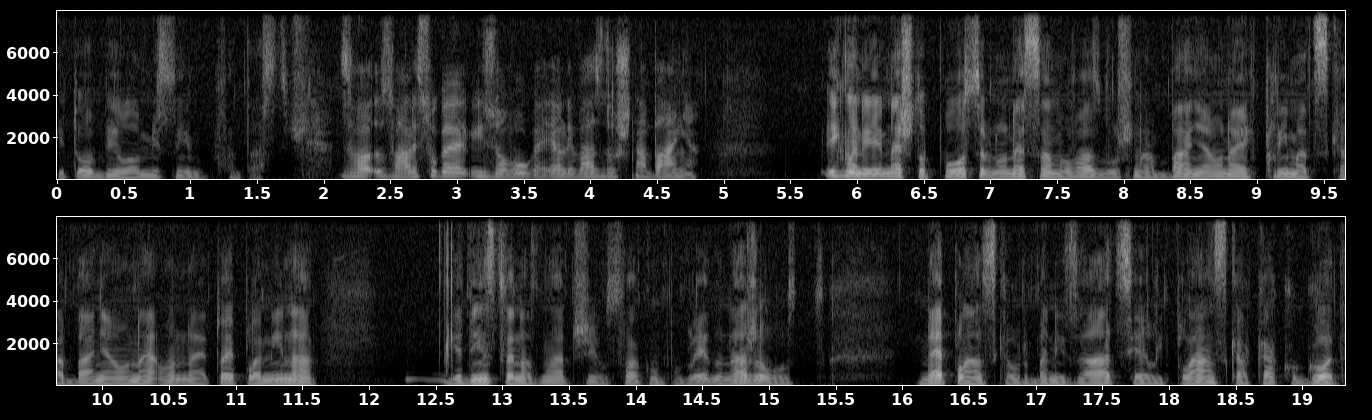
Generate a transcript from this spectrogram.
i to bilo, mislim, fantastično. Zvali su ga iz ovoga, je li vazdušna banja? Igman je nešto posebno, ne samo vazdušna banja, ona je klimatska banja, ona, ona je, to je planina jedinstvena, znači u svakom pogledu. Nažalost, neplanska urbanizacija ili planska, kako god,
